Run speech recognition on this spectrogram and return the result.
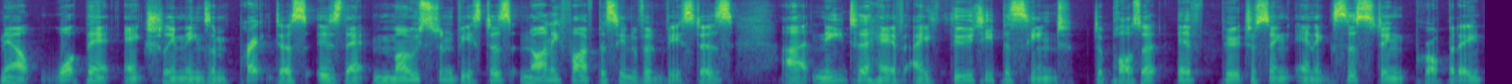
Now, what that actually means in practice is that most investors, 95% of investors, uh, need to have a 30% deposit if purchasing an existing property.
